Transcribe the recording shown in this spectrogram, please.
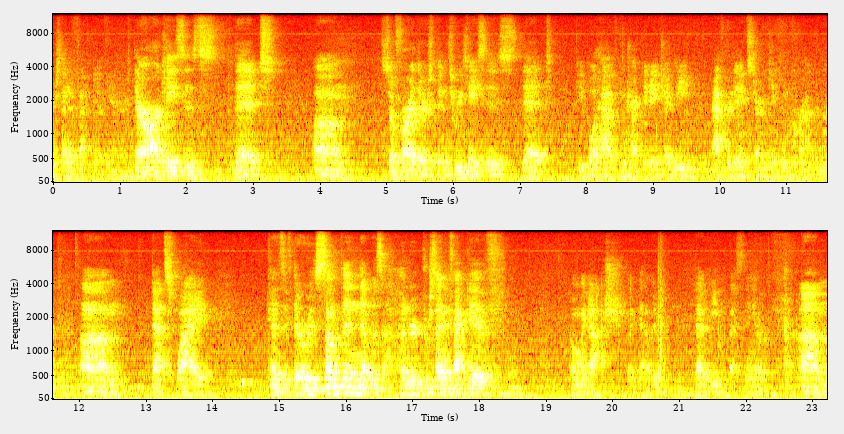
percent effective. Yeah. There are cases that, um, so far there's been three cases that people have contracted HIV after they've started taking PrEP. Um, that's why, because if there was something that was 100 percent effective, oh my gosh, like that would, that would be the best thing ever. Um,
